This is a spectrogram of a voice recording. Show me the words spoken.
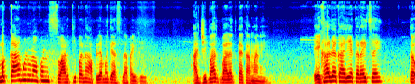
मग का म्हणून आपण स्वार्थीपणा आपल्यामध्ये असला पाहिजे? अजिबात बाळगता कामा नये. एखादं कार्य करायचं आहे तर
